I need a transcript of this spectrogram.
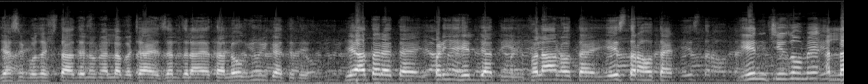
جیسے گزشتہ دنوں میں اللہ بچائے، زلزلہ آیا تھا، لوگ یوں ہی کہتے تھے یہ آتا رہتا ہے پڑیاں ہل جاتی ہیں، فلان ہوتا ہے، یہ اس طرح ہوتا ہے۔ ان چیزوں میں اللہ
